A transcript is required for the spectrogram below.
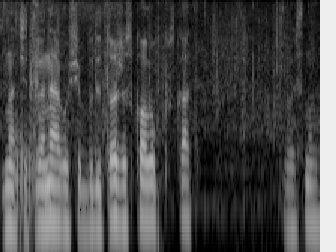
Значить Венеру ще буде теж скоро пускати. Весну.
